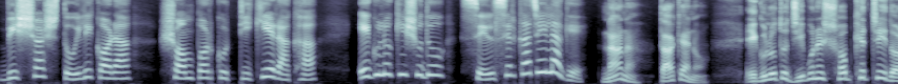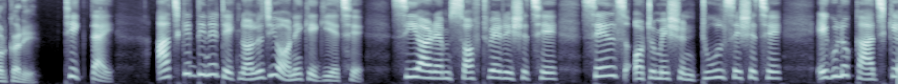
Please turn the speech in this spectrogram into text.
বিশ্বাস তৈরি করা সম্পর্ক টিকিয়ে রাখা এগুলো কি শুধু সেলসের কাজেই লাগে? না না তা কেন? এগুলো তো জীবনের সব ক্ষেত্রেই দরকারে। ঠিক তাই। আজকের দিনে টেকনোলজি অনেক এগিয়েছে। সিআরএম সফটওয়্যার এসেছে সেলস অটোমেশন টুলস এসেছে এগুলো কাজকে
